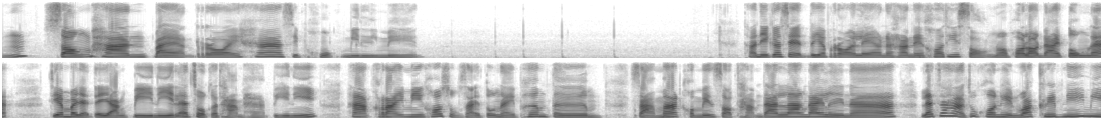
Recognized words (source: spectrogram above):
น 2,856มิลลิเมตร ท่านี้ก็เสร็จเรียบร้อยแล้วนะคะ ในข้อที่2เนาะเพราะเราได้ตรงและเจียมประหยัดแต่ยางปีนี้ และโจทย์ก็ถามหาปีนี้ หากใครมีข้อสงสัยตรงไหนเพิ่มเติม สามารถคอมเมนต์สอบถามด้านล่างได้เลยนะ และถ้าหากทุกคนเห็นว่าคลิปนี้มี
